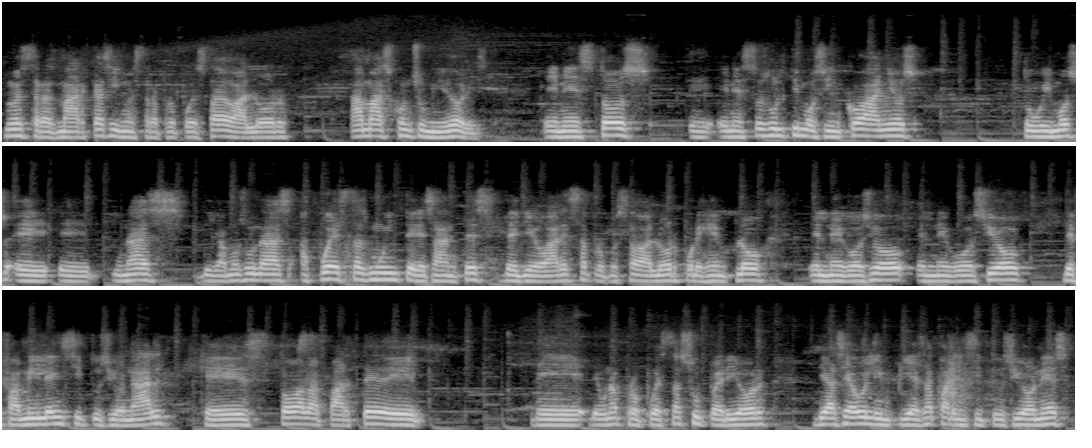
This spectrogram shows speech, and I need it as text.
nuestras marcas y nuestra propuesta de valor a más consumidores. En estos, eh, en estos últimos cinco años tuvimos eh, eh, unas, digamos, unas apuestas muy interesantes de llevar esta propuesta de valor. Por ejemplo, el negocio, el negocio de familia institucional, que es toda la parte de, de, de una propuesta superior de aseo y limpieza para instituciones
